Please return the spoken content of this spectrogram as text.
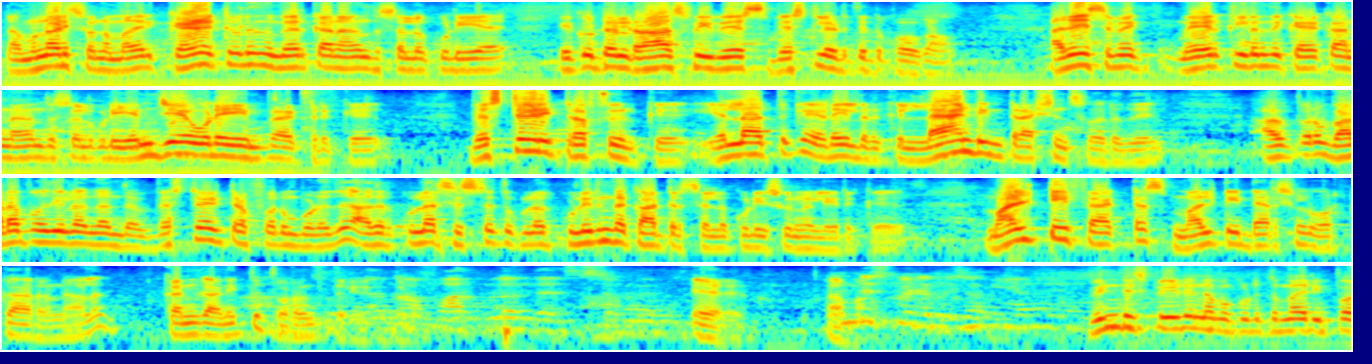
நான் முன்னாடி சொன்ன மாதிரி கிழக்கிலிருந்து மேற்கா நகர்ந்து சொல்லக்கூடிய இக்குட்டல் ராஸ்வி வேஸ்ட் வெஸ்ட்டில் எடுத்துகிட்டு போகணும். அதே சமயம் மேற்கிலிருந்து கிழக்காக நடந்து சொல்லக்கூடிய எம்ஜிஓடைய இம்பேக்ட் இருக்குது வெஸ்டர்லி ட்ரஃப் இருக்குது எல்லாத்துக்கும் இடையில இருக்குது லேண்ட் இன்ட்ராக்ஷன்ஸ் வருது. அப்புறம் வடபகுதியில் அந்த அந்த வெஸ்டர்லி ட்ரஃப் வரும்பொழுது அதற்குள்ளே சிஸ்டத்துக்குள்ளே குளிர்ந்த காற்று செல்லக்கூடிய சூழ்நிலை இருக்குது multi factors multi directional work ஆகிறதுனால கண்காணித்து தொடர்ந்து தெரியும் ஆமாம் விண்டு ஸ்பீடு நம்ம கொடுத்த மாதிரி இப்போ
